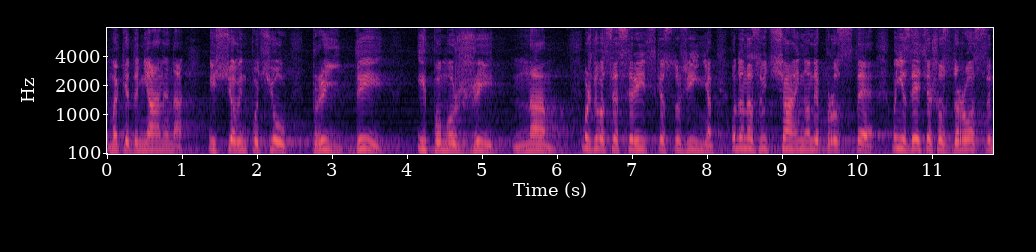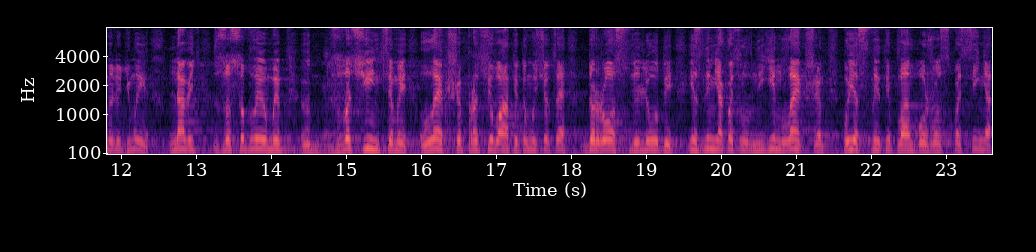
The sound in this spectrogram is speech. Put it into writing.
македонянина. І що він почув? Прийди і поможи нам. Можливо, це сирійське служіння, воно надзвичайно непросте. Мені здається, що з дорослими людьми, навіть з особливими е, злочинцями, легше працювати, тому що це дорослі люди, і з ним якось їм легше пояснити план Божого спасіння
